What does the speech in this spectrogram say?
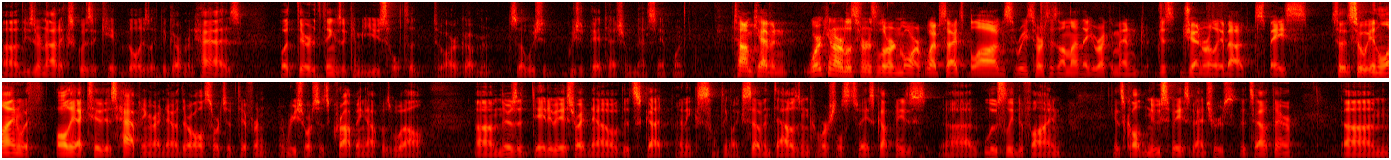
Uh, these are not exquisite capabilities like the government has, but they're things that can be useful to, to our government. So we should we should pay attention from that standpoint. Tom, Kevin, where can our listeners learn more? Websites, blogs, resources online that you recommend, just generally about space? So, so in line with all the activity that's happening right now, there are all sorts of different resources cropping up as well. Um, there's a database right now that's got, I think, something like 7,000 commercial space companies, uh, loosely defined. It's called New Space Ventures that's out there. Um,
